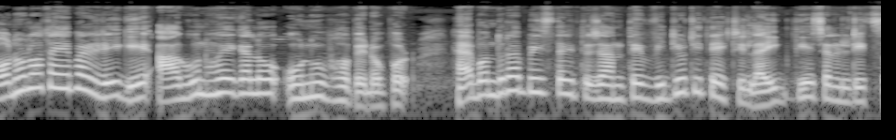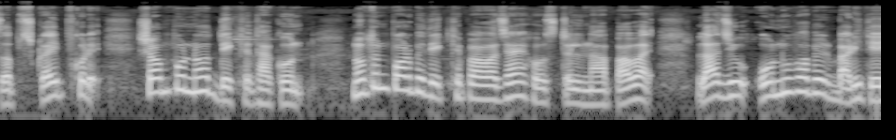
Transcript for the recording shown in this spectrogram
বনলতা এবার রেগে আগুন হয়ে গেল অনুভবের ওপর। হ্যাঁ বন্ধুরা, বিস্তারিত জানতে ভিডিওটিতে একটি লাইক দিয়ে চ্যানেলটি সাবস্ক্রাইব করে সম্পূর্ণ দেখতে থাকুন। নতুন পর্বে দেখতে পাওয়া যায় হোস্টেল না পাওয়ায়। লাজু অনুভবের বাড়িতে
